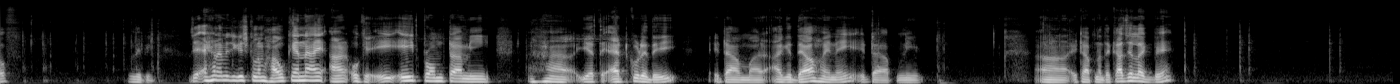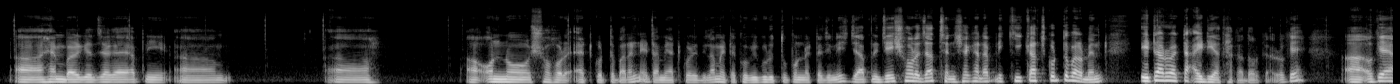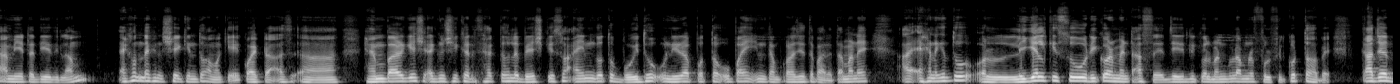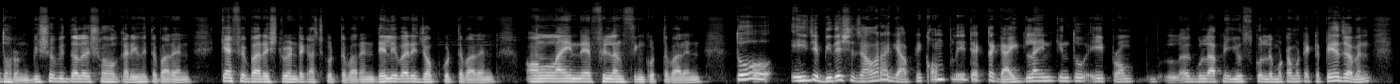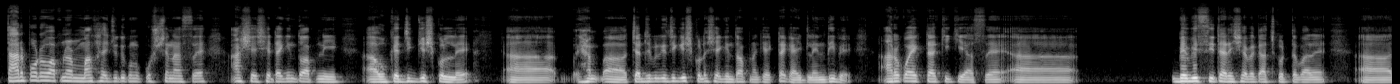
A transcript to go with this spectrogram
of living. যে এখানে আমি জিজ্ঞেস করলাম, how can I R okay, এই এই প্রমটা আমি হ্যাঁ ইয়াতে অ্যাড করে দেই। এটা আমার আগে দেওয়া হয় নাই, এটা আপনি এটা আপনাদের কাজে লাগবে। হ্যামবার্গের জায়গায় আপনি অন্য শহর অ্যাড করতে পারেন। এটা আমি অ্যাড করে দিলাম। এটা খুবই গুরুত্বপূর্ণ একটা জিনিস যে আপনি যেই শহরে যাচ্ছেন, সেখানে আপনি কি কাজ করতে পারবেন, এটারও একটা আইডিয়া থাকা দরকার ওকে ওকে আমি এটা দিয়ে দিলাম। এখন দেখেন সে কিন্তু আমাকে কয়েকটা হ্যামবার্গে একজন শিক্ষার্থী থাকতে হলে বেশ কিছু আইনগত, বৈধ ও নিরাপত্তা উপায়ে ইনকাম করা যেতে পারে। তার মানে এখানে কিন্তু লিগেল কিছু রিকোয়ারমেন্ট আছে যে রিকোয়ারমেন্টগুলো আমরা ফুলফিল করতে হবে। কাজের ধরন, বিশ্ববিদ্যালয়ের সহকারী হতে পারেন ক্যাফে বা রেস্টুরেন্টে কাজ করতে পারেন ডেলিভারি জব করতে পারেন অনলাইনে ফ্রিল্যান্সিং করতে পারেন। তো এই যে বিদেশে যাওয়ার আগে আপনি কমপ্লিট একটা গাইডলাইন কিন্তু এই প্রম্পটগুলো আপনি ইউজ করলে মোটামুটি একটা পেয়ে যাবেন। তারপরেও আপনার মাথায় যদি কোনো কোশ্চেন আসে আসে সেটা কিন্তু আপনি আহ, ওকে জিজ্ঞেস করলে চ্যাটজিপিকে জিজ্ঞেস করলে সে কিন্তু আপনাকে একটা গাইডলাইন দিবে। আরও কয়েকটা কি কি আছে বেবি সিটার হিসেবে কাজ করতে পারে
